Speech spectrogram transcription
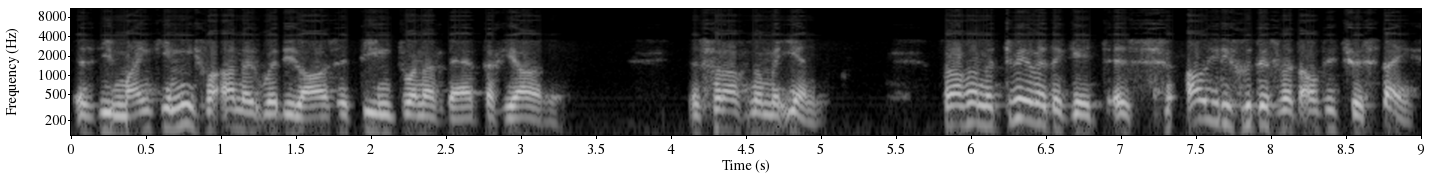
Is die mandjie nie verander oor die laaste 10, 20, 30 jaar nie? Dis vraag nommer 1. Vraag nommer 2 wat ek het is al hierdie goederes wat altyd so styg.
